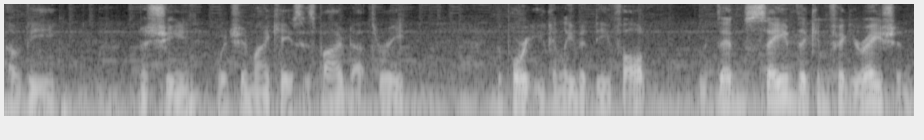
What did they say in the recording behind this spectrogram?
of the machine, which in my case is 5.3. The port you can leave at default. Then save the configuration,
